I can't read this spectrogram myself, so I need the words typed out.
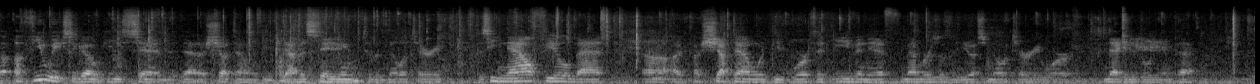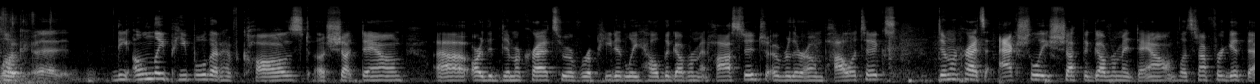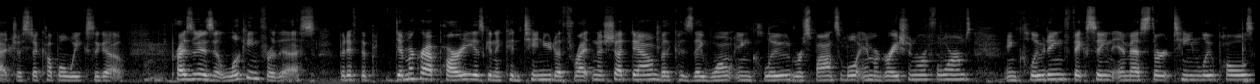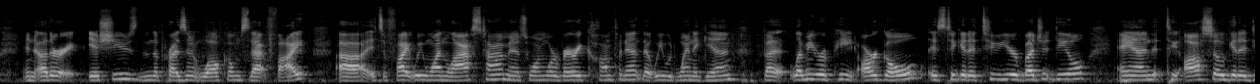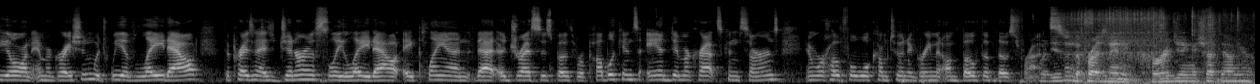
a, a few weeks ago, he said that a shutdown would be devastating to the military. Does he now feel that uh, a, a shutdown would be worth it, even if members of the U.S. military were negatively impacted? Look, uh, the only people that have caused a shutdown uh, are the Democrats who have repeatedly held the government hostage over their own politics. Democrats actually shut the government down. Let's not forget that just a couple weeks ago. The president isn't looking for this, but if the Democrat Party is going to continue to threaten a shutdown because they won't include responsible immigration reforms, including fixing MS 13 loopholes and other issues, then the president welcomes that fight. Uh, it's a fight we won last time, and it's one we're very confident that we would win again. But let me repeat our goal is to get a two year budget deal and to also get a deal on immigration, which we have laid out. The president has generously laid out a plan that addresses both Republicans and Democrats' concerns, and we're hopeful we'll come to an agreement on both of those fronts. But isn't the president encouraging a shutdown here?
